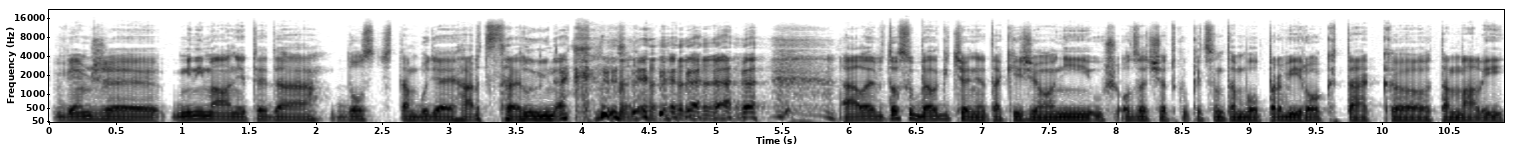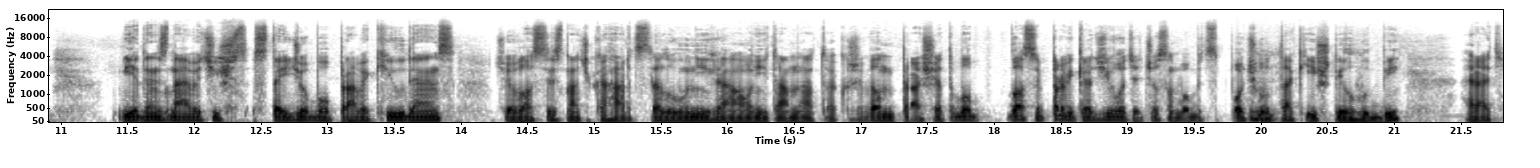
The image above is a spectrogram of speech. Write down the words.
Viem, že minimálne teda dosť tam bude aj hardstyle inak. Ale to sú Belgičania takí, že oni už od začiatku, keď som tam bol prvý rok, tak eh, tam mali jeden z najväčších stageov bol práve Q-Dance, čo je vlastne značka hardstyle u nich a oni tam na to akože veľmi prašia. To bol vlastne prvýkrát v živote, čo som vôbec počul mm. taký štýl hudby hrať.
